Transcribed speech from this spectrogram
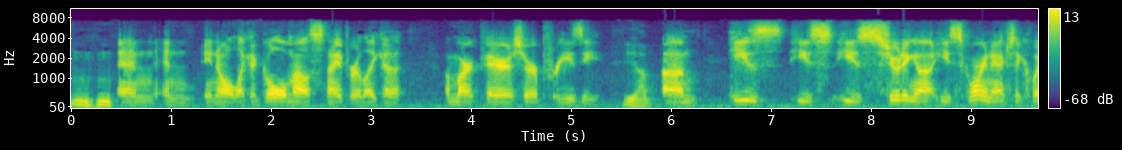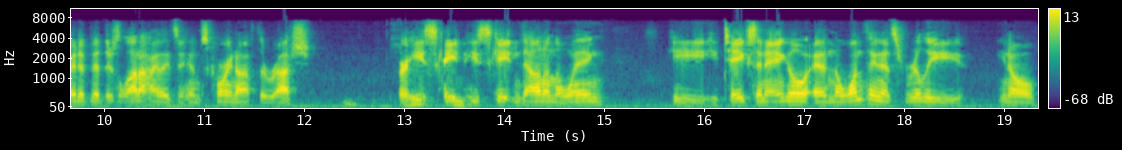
mm-hmm. and and you know, like a goal mouth sniper, like a, a Mark Parrish or a Parise. Yep. Um, he's he's he's shooting out. He's scoring actually quite a bit. There's a lot of highlights of him scoring off the rush, where he's skating he's skating down on the wing. He he takes an angle, and the one thing that's really you know,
